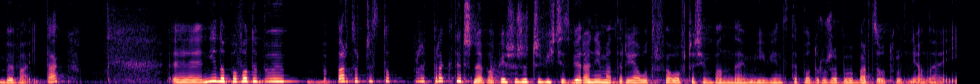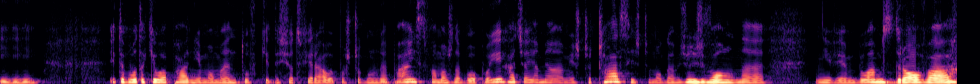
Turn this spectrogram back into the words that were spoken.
Bywa i tak. Y, Nie no, powody były bardzo czysto pr- praktyczne. Po pierwsze, rzeczywiście zbieranie materiału trwało w czasie pandemii, więc te podróże były bardzo utrudnione i, i to było takie łapanie momentów, kiedy się otwierały poszczególne państwa, można było pojechać, a ja miałam jeszcze czas, jeszcze mogłam wziąć wolne, nie wiem, byłam zdrowa,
